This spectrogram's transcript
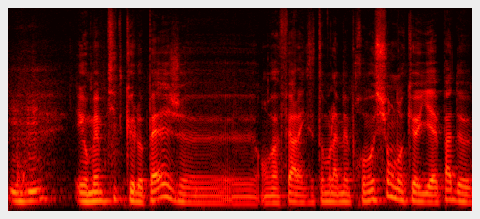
Mhm. Et au même titre que Lopège, euh, on va faire exactement la même promotion. Donc euh, il n'y a pas de.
